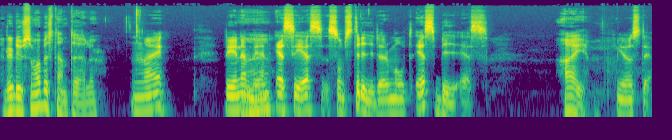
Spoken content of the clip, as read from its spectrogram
Är det du som har bestämt det eller? Nej. Det är nämligen SES som strider mot SBS. Aj. Just det.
